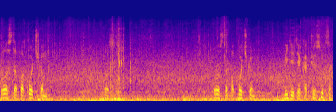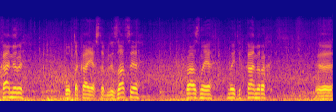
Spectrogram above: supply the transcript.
просто по кочкам. Вот, просто по кочкам. Видите как трясутся камеры. Вот такая стабилизация разная на этих камерах. Э,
